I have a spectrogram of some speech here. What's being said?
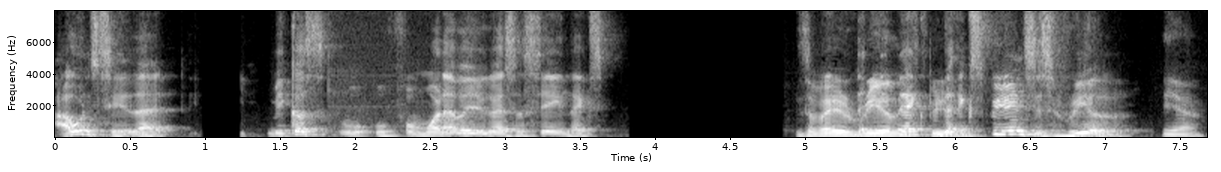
I wouldn't say that. Because w- w- from whatever you guys are saying, the, ex- It's a very real the, experience. the experience is real. yeah.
